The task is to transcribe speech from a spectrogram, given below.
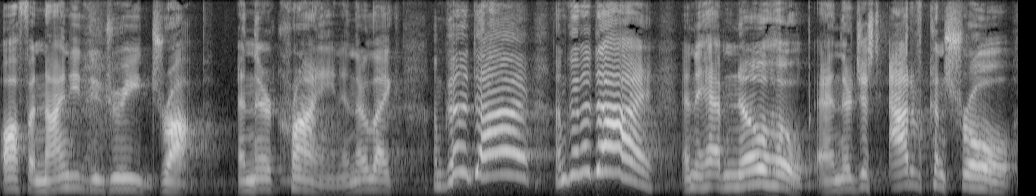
off a 90 degree drop. And they're crying and they're like, I'm gonna die, I'm gonna die. And they have no hope and they're just out of control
